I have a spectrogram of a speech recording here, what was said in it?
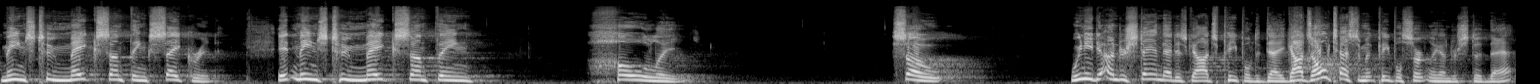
means to make something sacred. It means to make something holy. So we need to understand that as God's people today. God's Old Testament people certainly understood that.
